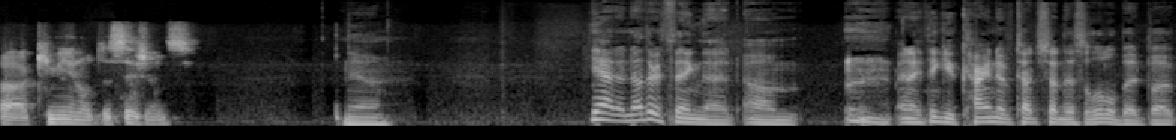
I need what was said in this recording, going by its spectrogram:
uh, communal decisions. Yeah. Yeah, and another thing that, um, and I think you kind of touched on this a little bit, but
